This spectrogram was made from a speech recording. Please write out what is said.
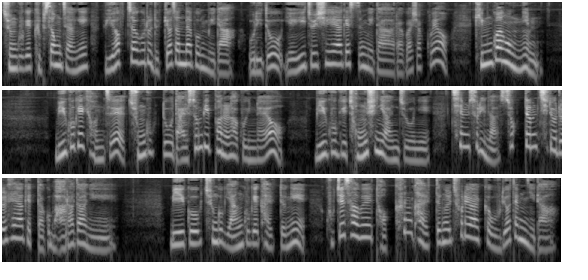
중국의 급성장이 위협적으로 느껴졌나 봅니다. 우리도 예의주시해야겠습니다. 라고 하셨고요. 김광옥님, 미국의 견제에 중국도 날쌘 비판을 하고 있네요. 미국이 정신이 안 좋으니 침술이나 쑥뜸 치료를 해야겠다고 말하다니. 미국, 중국 양국의 갈등이 국제사회에 더 큰 갈등을 초래할까 우려됩니다.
